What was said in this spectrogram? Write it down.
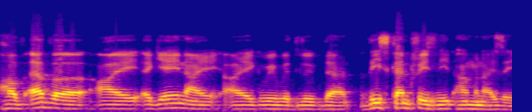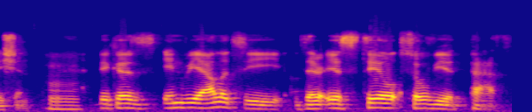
however, I again I, I agree with Luke that these countries need harmonization mm. because in reality there is still Soviet path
